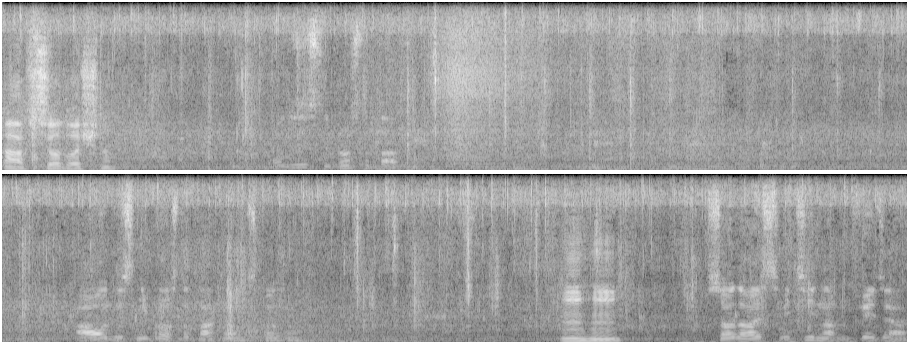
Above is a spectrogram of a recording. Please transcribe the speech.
А, все, точно. Он здесь не просто так. А он здесь не просто так, я вам скажу. Угу. Все, давай свети нам, Федя.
